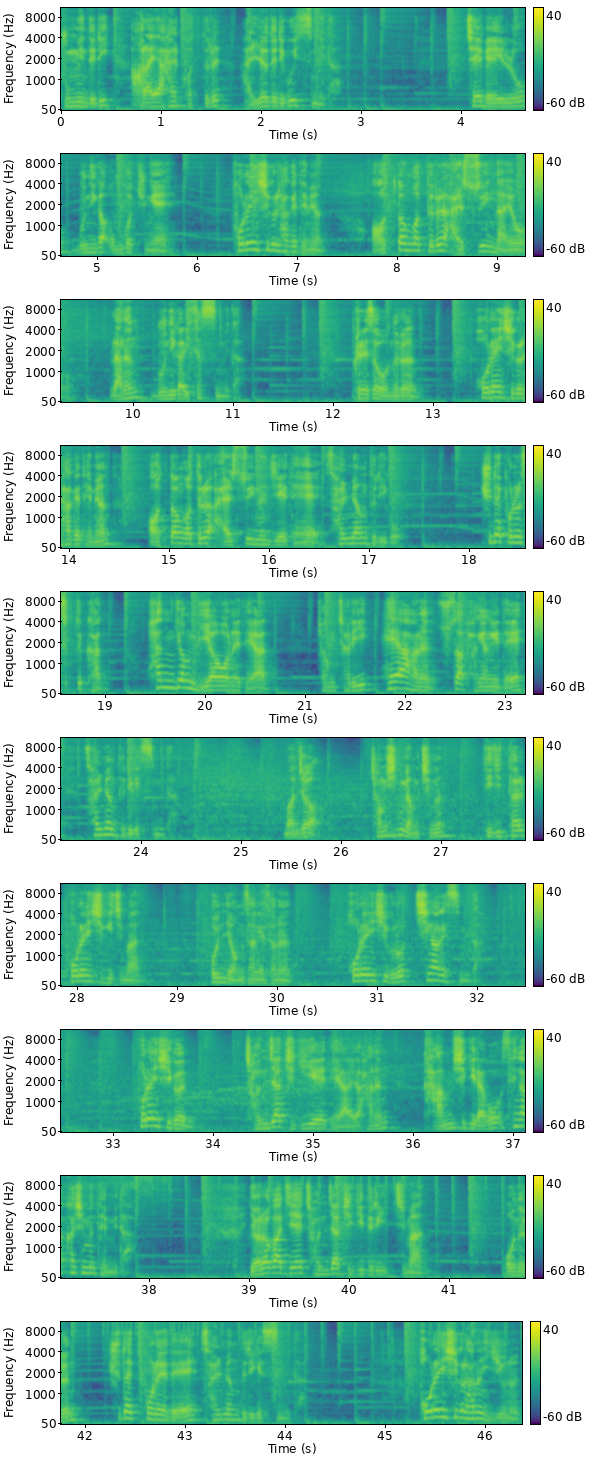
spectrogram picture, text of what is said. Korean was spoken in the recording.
국민들이 알아야 할 것들을 알려드리고 있습니다. 제 메일로 문의가 온 것 중에 포렌식을 하게 되면 어떤 것들을 알 수 있나요? 라는 문의가 있었습니다. 그래서 오늘은 포렌식을 하게 되면 어떤 것들을 알 수 있는지에 대해 설명드리고 휴대폰을 습득한 환경미화원에 대한 경찰이 해야 하는 수사 방향에 대해 설명드리겠습니다. 먼저 정식 명칭은 디지털 포렌식이지만 본 영상에서는 포렌식으로 칭하겠습니다. 포렌식은 전자기기에 대하여 하는 감식이라고 생각하시면 됩니다. 여러 가지의 전자기기들이 있지만 오늘은 휴대폰에 대해 설명드리겠습니다. 포렌식을 하는 이유는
